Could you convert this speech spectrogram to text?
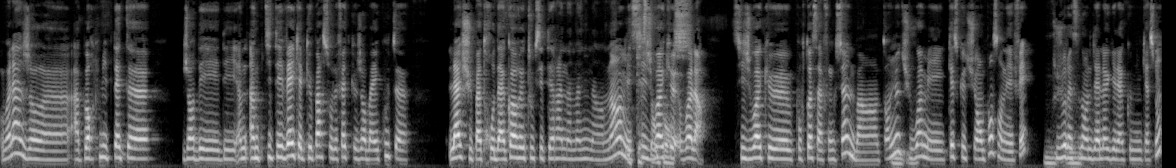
voilà, genre, euh, apporte-lui peut-être, euh, genre, des, des, un, un petit éveil quelque part sur le fait que, genre, bah, écoute, euh, là, je suis pas trop d'accord et tout, etc., nanani, nanana, mais Et si je vois que, voilà, si je vois que pour toi ça fonctionne, ben, tant mieux, tu vois, mais qu'est-ce que tu en penses, en effet? Toujours rester dans le dialogue et la communication.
